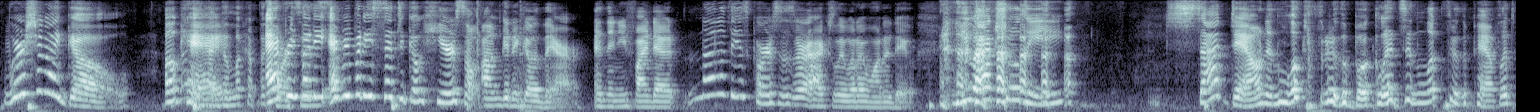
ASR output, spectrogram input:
Where should I go?" Okay, I had to look up the everybody. courses. Everybody said to go here, so I'm going to go there. And then you find out none of these courses are actually what I want to do. You actually sat down and looked through the booklets and looked through the pamphlets.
